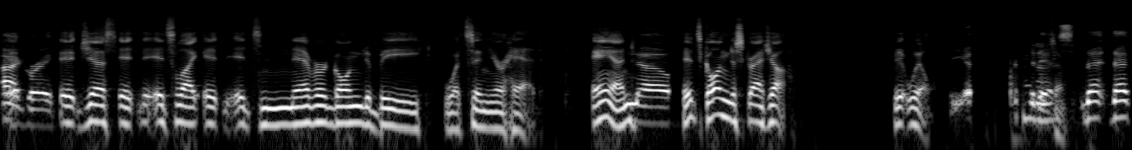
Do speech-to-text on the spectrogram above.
I agree. it just it it's like it it's never going to be what's in your head and No, it's going to scratch off it will it is. That that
